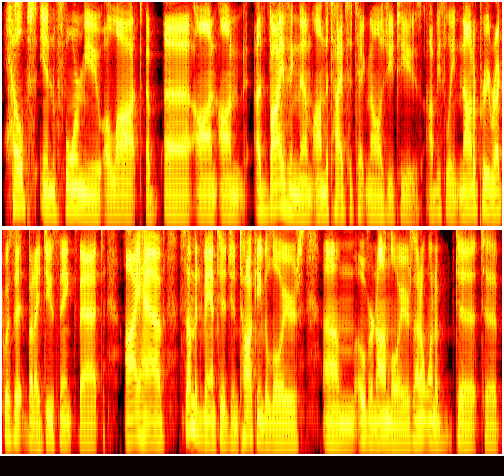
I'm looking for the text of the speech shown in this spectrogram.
helps inform you a lot uh, on on advising them on the types of technology to use. Obviously, not a prerequisite, but I do think that I have some advantage in talking to lawyers um, over non lawyers. I don't want to to to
